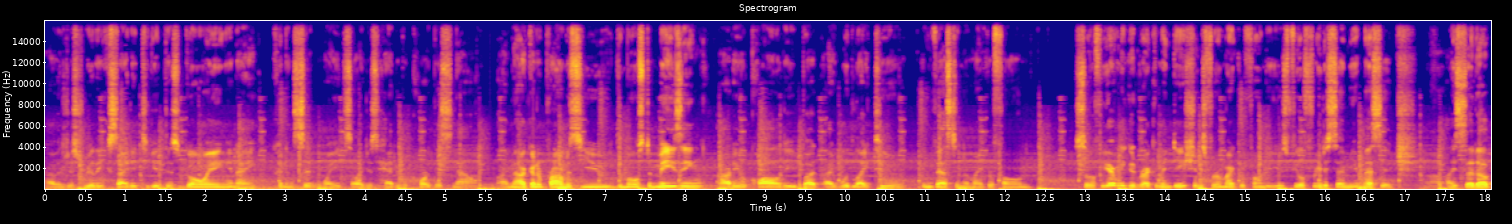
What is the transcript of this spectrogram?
I was just really excited to get this going and I couldn't sit and wait, so I just had to record this now. I'm not going to promise you the most amazing audio quality, but I would like to invest in a microphone. So if you have any good recommendations for a microphone to use, feel free to send me a message. Uh, I set up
